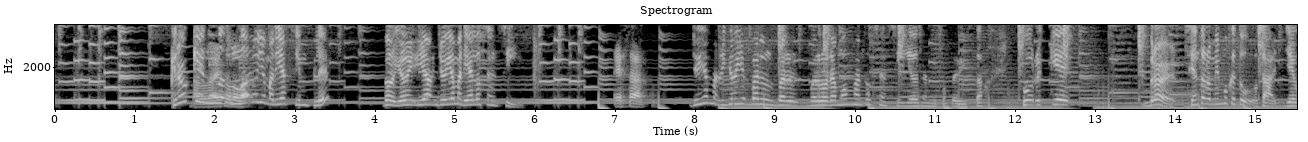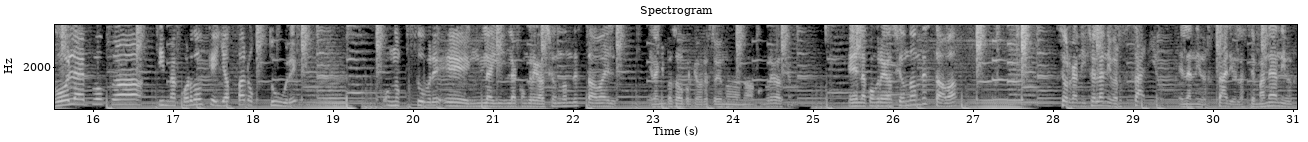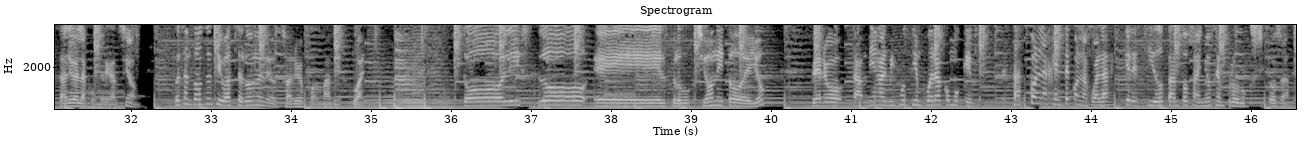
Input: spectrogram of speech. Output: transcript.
Creo que no, lo, llamaría simple, pero yo, yo, llamaría lo sencillo. Exacto. Yo, llamaría, yo valoramos más lo sencillo desde mi punto de vista, porque Brother, siento lo mismo que tú. O sea, llegó la época y me acuerdo que ya para octubre, en octubre, en la, congregación donde estaba el, el, año pasado, porque ahora estoy en una nueva congregación. En la congregación donde estaba, se organizó el aniversario, el aniversario, la semana de aniversario de la congregación. Pues entonces iba a ser un aniversario de forma virtual. Todo listo, eh, producción y todo ello pero también al mismo tiempo era como que estás con la gente con la cual has crecido tantos años en producción, o sea,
